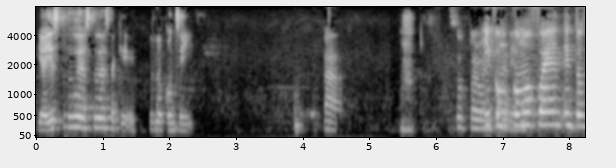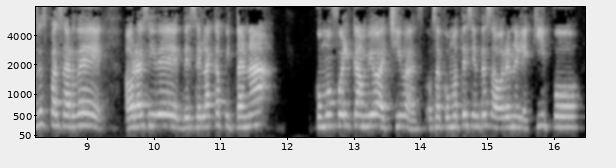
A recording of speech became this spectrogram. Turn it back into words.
y ahí estuve, estuve hasta que pues, lo conseguí. Ah. ¿Y cómo, cómo, fue entonces pasar de, ahora sí, de, de ser la capitana ¿Cómo fue el cambio a Chivas? O sea, ¿cómo te sientes ahora en el equipo?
